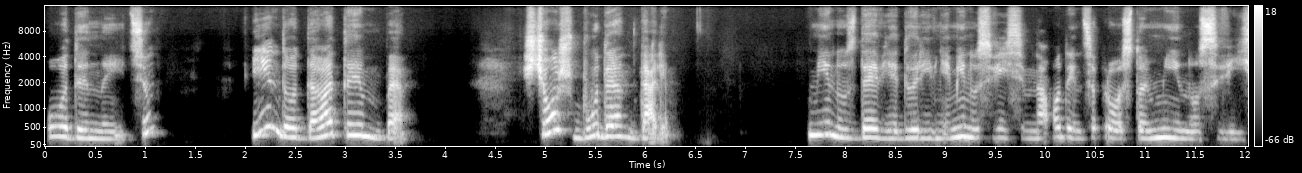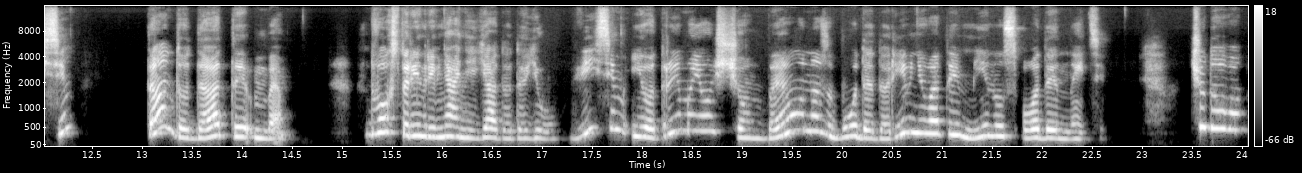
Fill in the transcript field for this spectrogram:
одиницю і додати b. Що ж буде далі? Мінус 9 дорівнює мінус 8 на 1 це просто мінус 8, та додати b. Двох сторін рівняння я додаю 8 і отримаю, що b у нас буде дорівнювати мінус одиниці. Чудово!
